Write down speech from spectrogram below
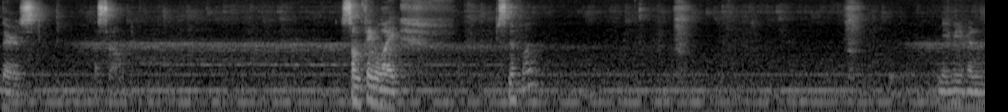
There's a sound. something like sniffling. Maybe even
